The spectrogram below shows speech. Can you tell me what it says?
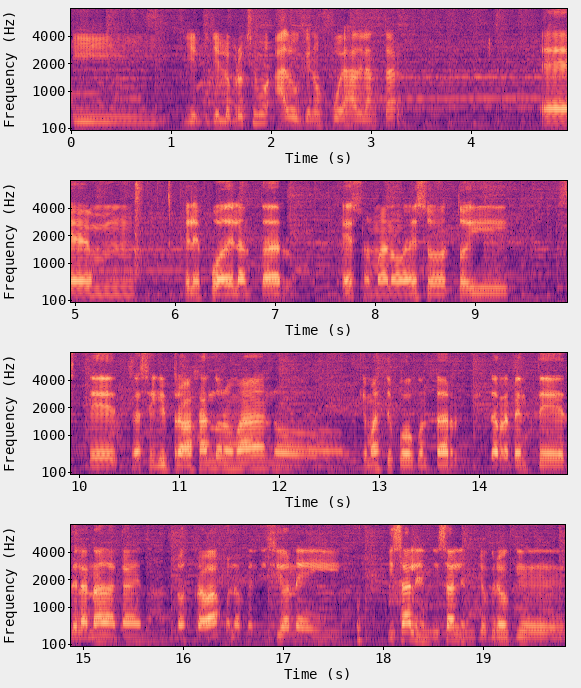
Y, y, en, lo próximo, algo que nos puedas adelantar. Eh, ¿Qué les puedo adelantar? Eso, hermano, eso. Estoy eh, a seguir trabajando nomás. No, ¿Qué más te puedo contar? De repente, de la nada, caen los trabajos, las bendiciones y, y salen, y salen. Yo creo que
